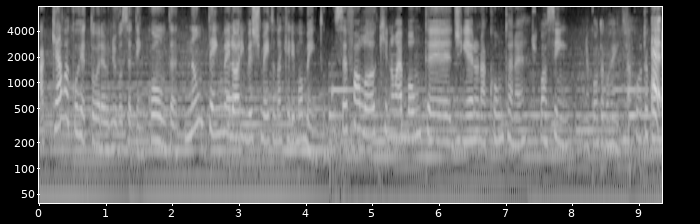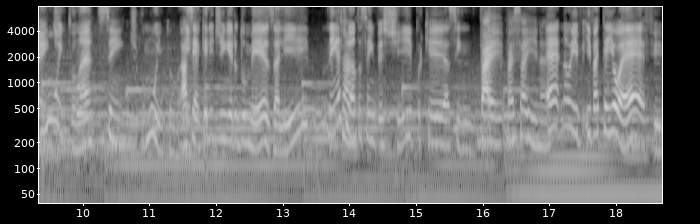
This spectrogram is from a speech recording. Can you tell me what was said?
aquela corretora onde você tem conta não tem o melhor investimento naquele momento. Você falou que não é bom ter dinheiro na conta, né? Tipo assim, Na conta corrente. na conta É corrente. muito, né? Sim. Tipo, muito. Assim, aquele dinheiro do mês ali, nem Tá. adianta você investir, porque assim. Vai, vai sair, né? É, não, e, e vai ter IOF.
